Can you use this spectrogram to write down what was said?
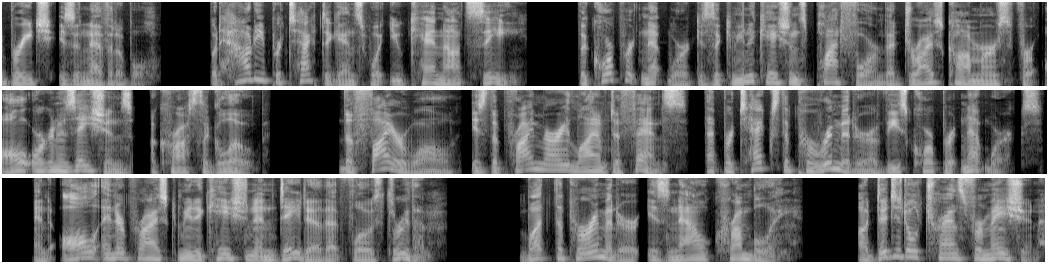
breach is inevitable. But how do you protect against what you cannot see? The corporate network is the communications platform that drives commerce for all organizations across the globe. The firewall is the primary line of defense that protects the perimeter of these corporate networks and all enterprise communication and data that flows through them. But the perimeter is now crumbling. A digital transformation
